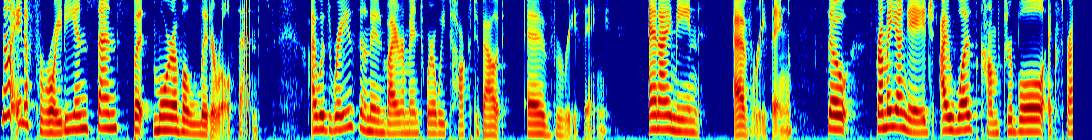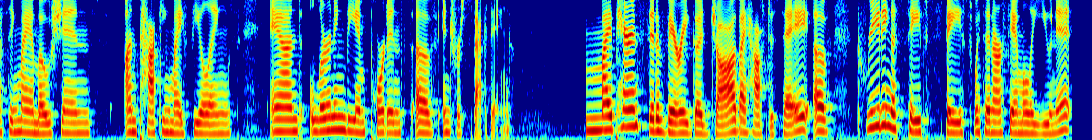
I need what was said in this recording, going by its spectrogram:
Not in a Freudian sense, but more of a literal sense. I was raised in an environment where we talked about everything. And I mean everything. So, from a young age, I was comfortable expressing my emotions, unpacking my feelings, and learning the importance of introspecting. My parents did a very good job, I have to say, of creating a safe space within our family unit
